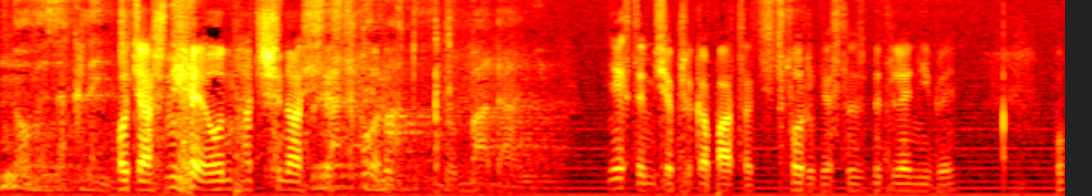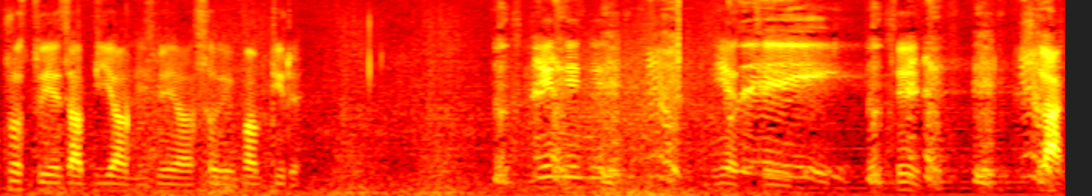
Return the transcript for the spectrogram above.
nowe zaklęcie. Chociaż nie, on ma 13 Brak stworów. do badań. Nie chcę mi się przekapacać stworów, jestem zbyt leniwy. Po prostu je zabijam i zmieniam sobie w wampiry. Nie, nie, nie. Nie, ty. Ty. Szlak.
